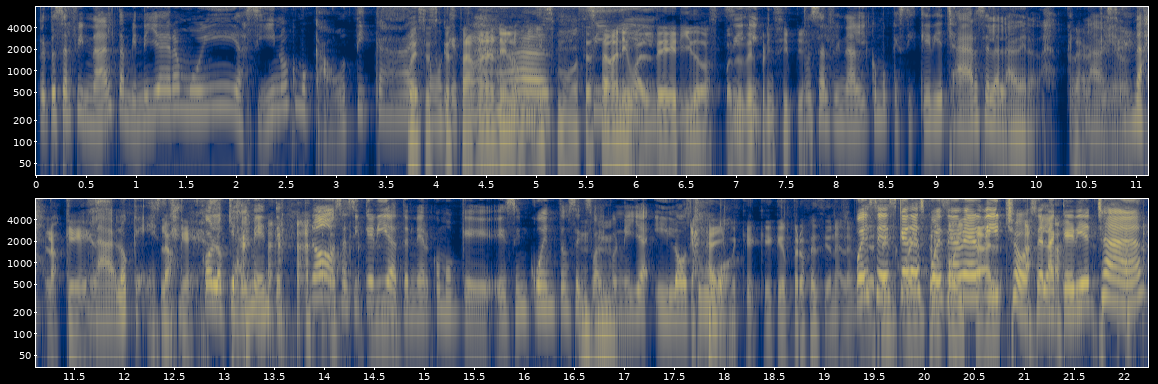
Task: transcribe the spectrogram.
Pero pues al final también ella era muy así, ¿no? Como caótica. Pues es como que estaban en lo tras. mismo, o sea, estaban igual de heridos, pues Sí, desde el principio. Pues al final como que sí quería echársela, la verdad. claro la que sí, verdad. lo que es. La- lo que es. Lo que es. Coloquialmente. No, o sea, sí quería tener como que ese encuentro sexual con ella y lo tuvo. Ay, qué, profesional. amiga, Pues es que después de haber dicho, se la quería echar,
